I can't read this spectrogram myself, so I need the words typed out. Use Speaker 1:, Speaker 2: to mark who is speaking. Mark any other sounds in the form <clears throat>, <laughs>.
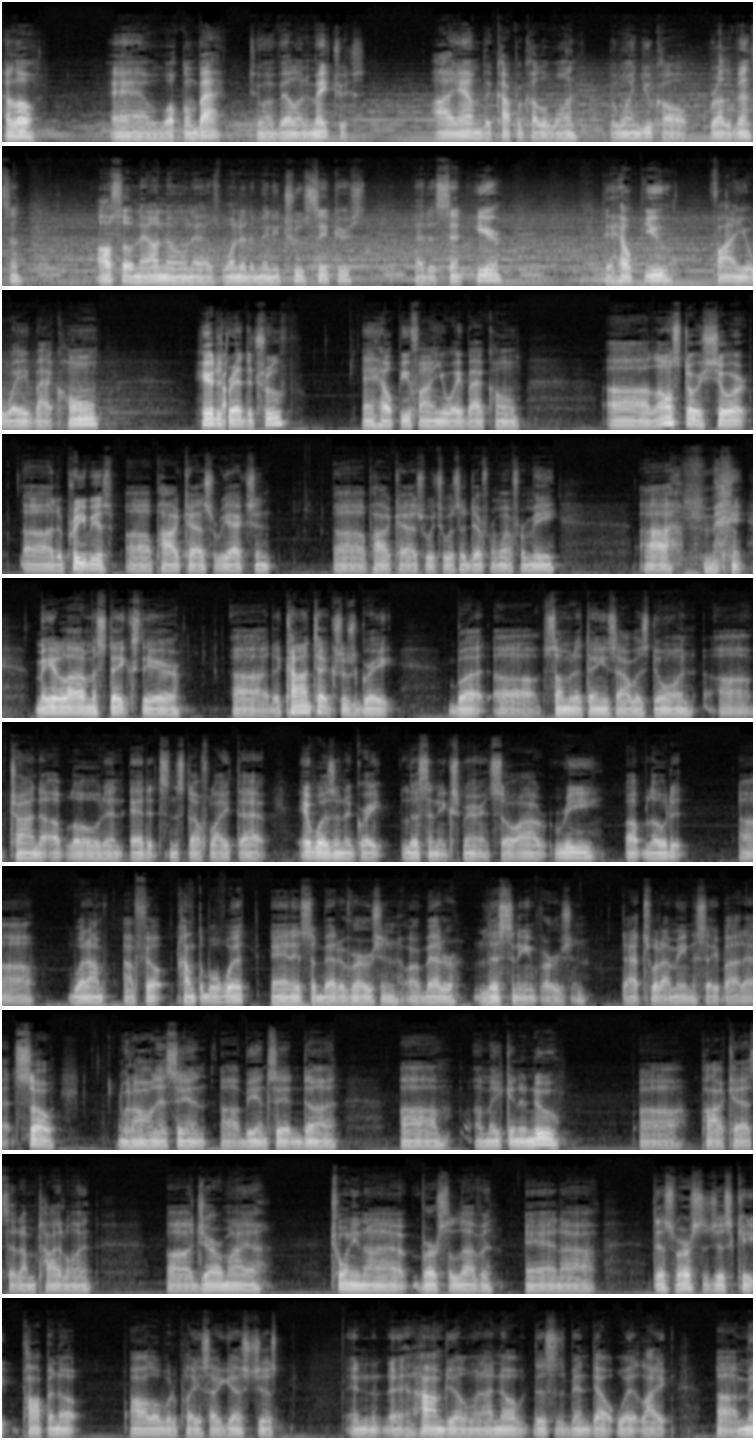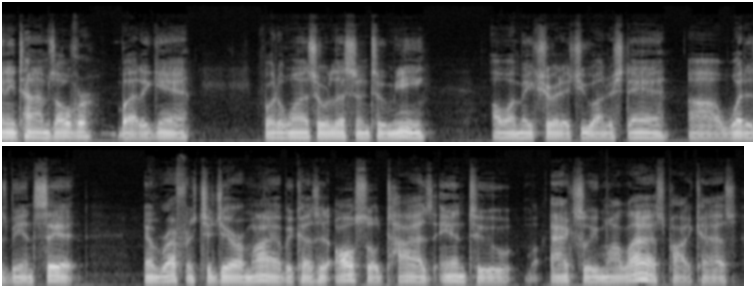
Speaker 1: Hello, and welcome back to Unveiling the Matrix. I am the copper color one, the one you call Brother Vincent, also now known as one of the many truth seekers that is sent here to help you find your way back home, here to spread the truth and help you find your way back home. Uh, long story short, uh, the previous uh, podcast reaction uh, podcast, which was a different one for me, I <laughs> made a lot of mistakes there. Uh, the context was great, but uh, some of the things I was doing, uh, trying to upload and edits and stuff like that, it wasn't a great listening experience. So I re-uploaded uh, what I'm, I felt comfortable with, and it's a better version or a better listening version. That's what I mean to say by that. So, with all that saying, uh, being said and done, um, I'm making a new uh, podcast that I'm titling uh, Jeremiah 29, verse 11. And uh, this verses just keep popping up all over the place, I guess, just in, in how I'm dealing with. I know this has been dealt with like uh, many times over. But again, for the ones who are listening to me, I want to make sure that you understand uh, what is being said in reference to Jeremiah because it also ties into actually my last podcast,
